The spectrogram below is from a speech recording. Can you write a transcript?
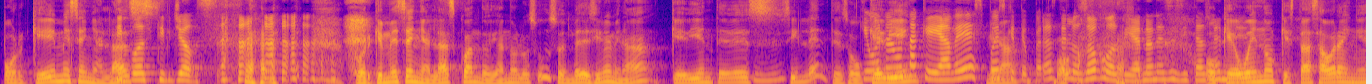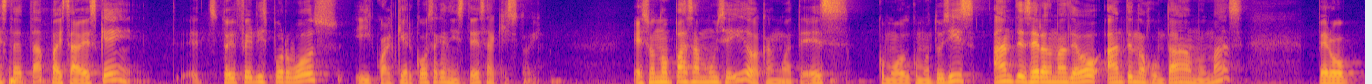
¿por qué me señalas? Tipo Steve Jobs. ¿Por qué me señalas cuando ya no los uso? En vez de decirme, mira, qué bien te ves sin lentes. O qué, qué buena bien... onda que ya ves, pues, que te operaste los ojos y ya no necesitas lentes. O qué bueno que estás ahora en esta etapa. ¿Y sabes qué? Estoy feliz por vos y cualquier cosa que necesites, aquí estoy. Eso no pasa muy seguido acá en Guate. Es como, como tú dices, antes eras más de vos, antes nos juntábamos más, pero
